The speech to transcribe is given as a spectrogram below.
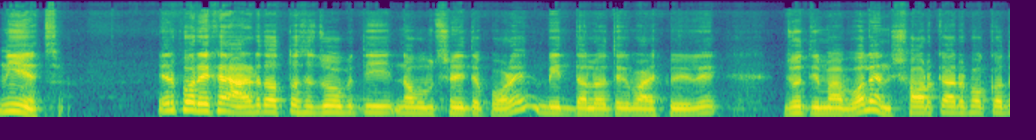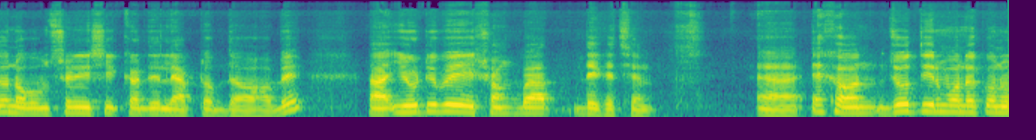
নিয়েছে। এরপর এখানে আরেকটা তত্ত্ব আছে, যুবতী নবম শ্রেণীতে পড়ে, বিদ্যালয় থেকে বাড়ি ফিরলে জ্যোতিমা বলেন, সরকার পক্ষ থেকে নবম শ্রেণির শিক্ষার্থীদের ল্যাপটপ দেওয়া হবে। ইউটিউবে এই সংবাদ দেখেছেন। এখন জ্যোতির মনে কোনো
